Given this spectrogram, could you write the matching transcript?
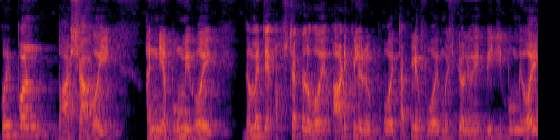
કોઈ પણ ભાષા હોય, અન્ય ભૂમિ હોય, ગમે તે અબસ્ટકલ હોય, આડકીલી રૂપ હોય, તકલીફ હોય, મુશ્કેલી હોય, બીજી ભૂમિ હોય,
